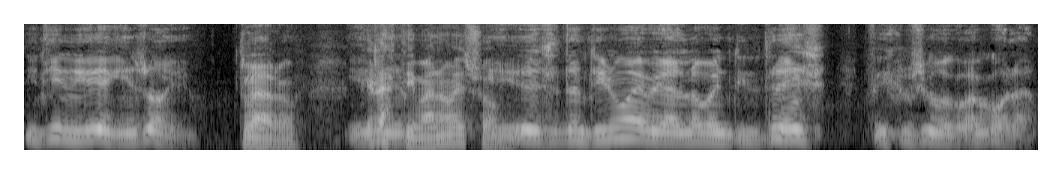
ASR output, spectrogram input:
ni tiene ni idea de quién soy. Claro. Qué lástima, ¿no? Eso. Y del 79 al 93 fui exclusivo de Coca-Cola.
